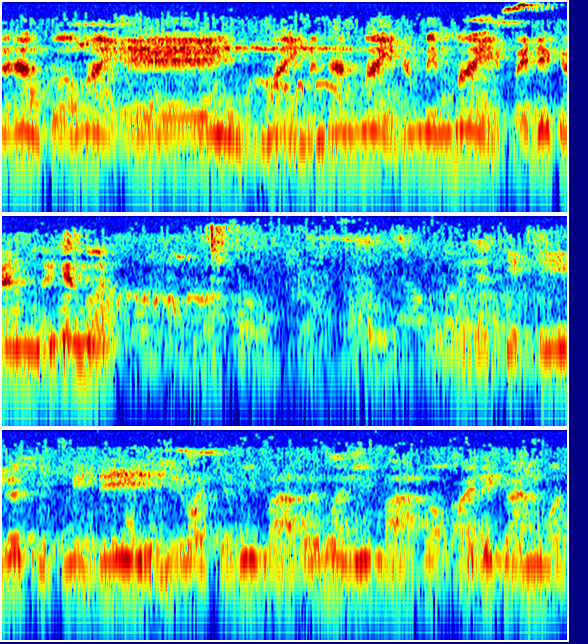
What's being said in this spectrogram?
กระทั่งตัวไหม้เองไหม้มันทั้งไหม้ทั้งไม่ไหม้ไปด้วยกันเหมือนกันหมดไม่ว่าจะจิตดีหรือจิตไม่ดี ไม่ว่าจะวิบากหรือไม่วิบากก็ไปด้วยกันหมด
